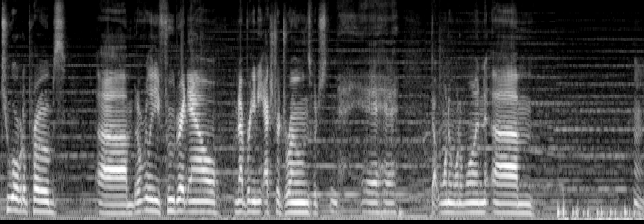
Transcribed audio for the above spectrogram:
two orbital probes. Um, I don't really need food right now. I'm not bringing any extra drones, which... Eh, got one and one and one. Um, hmm.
